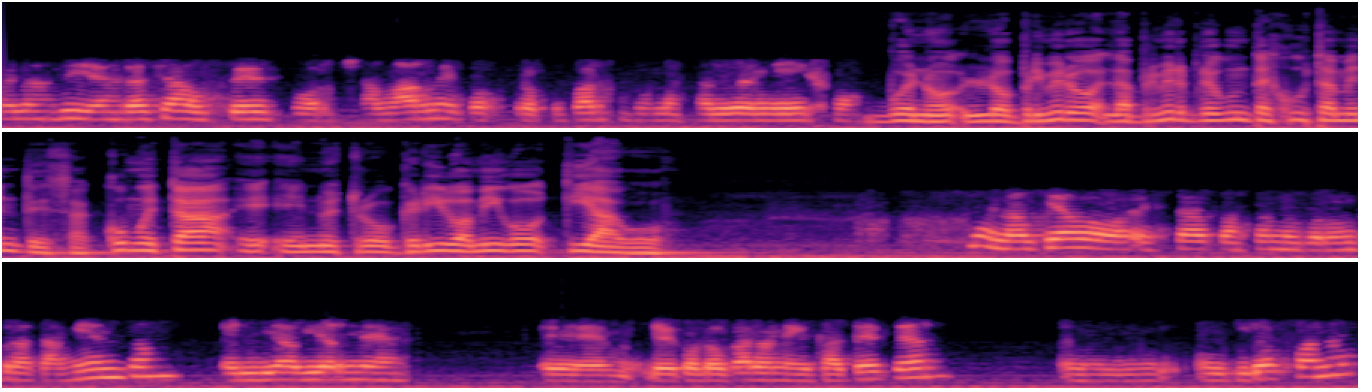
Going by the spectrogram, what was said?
Buenos días, gracias a ustedes por llamarme y por preocuparse por la salud de mi hijo. Bueno, lo primero, la primera pregunta es justamente esa. ¿Cómo está eh, eh, nuestro querido amigo Tiago? Bueno, Tiago está pasando por un tratamiento. El día viernes eh, le colocaron el catéter en, en quirófano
